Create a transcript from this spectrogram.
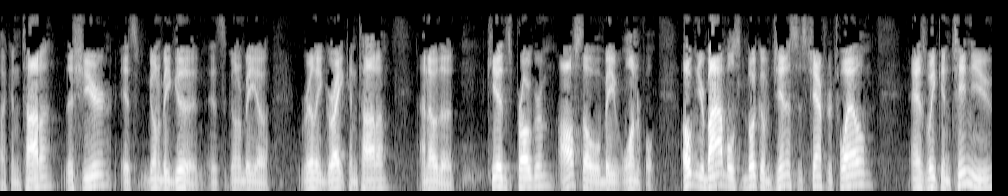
uh, cantata this year. It's going to be good. It's going to be a really great cantata. I know the kids program also will be wonderful. Open your Bibles, book of Genesis chapter 12, as we continue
